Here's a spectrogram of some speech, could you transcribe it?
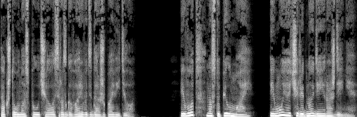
так что у нас получалось разговаривать даже по видео. И вот наступил май, и мой очередной день рождения.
